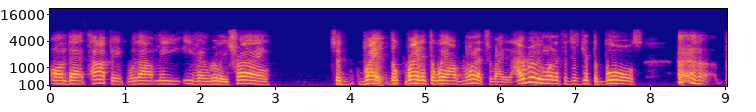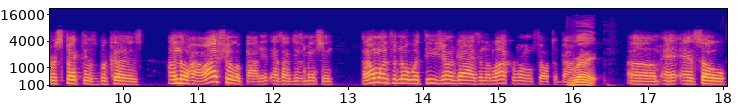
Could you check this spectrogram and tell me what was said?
on that topic without me even really trying to write the, write it the way I wanted to write it. I really wanted to just get the Bulls' perspectives because I know how I feel about it, as I just mentioned, and I wanted to know what these young guys in the locker room felt about right. it. Right. Um, and, and so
